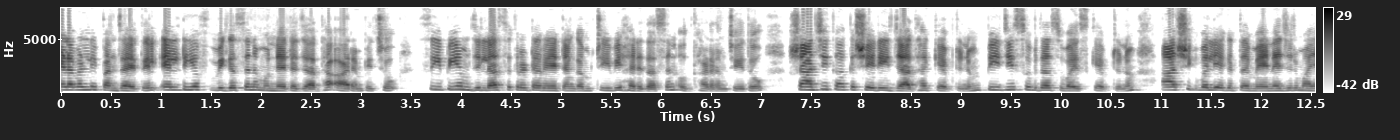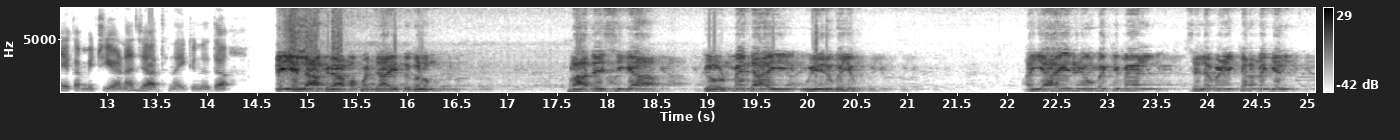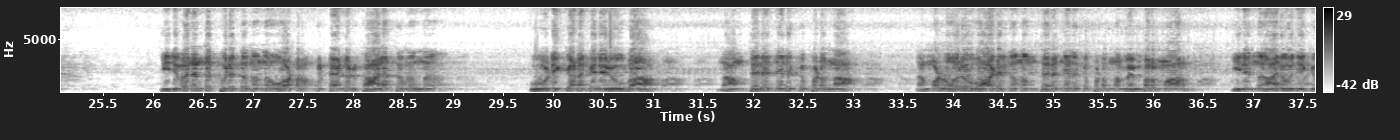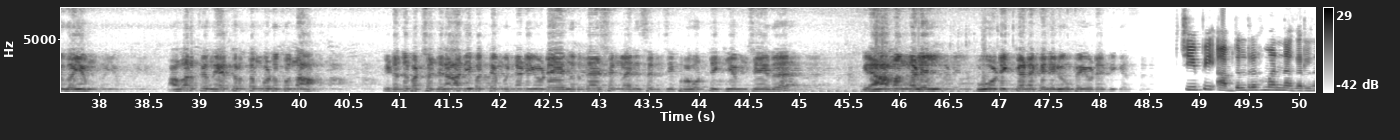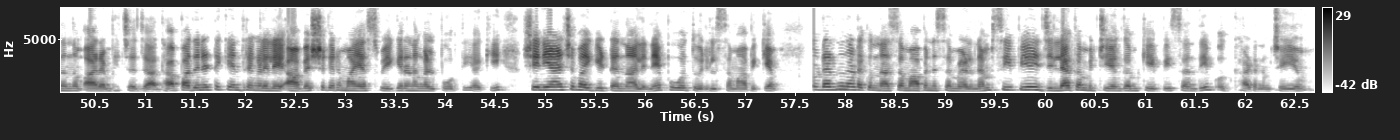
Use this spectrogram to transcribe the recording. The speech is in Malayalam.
എളവള്ളി പഞ്ചായത്തിൽ എൽ ഡി എഫ് വികസന മുന്നേറ്റ ജാഥ ആരംഭിച്ചു. സി പി എം ജില്ലാ സെക്രട്ടേറിയറ്റ് അംഗം ടി വി ഹരിദാസൻ ഉദ്ഘാടനം ചെയ്തു. ഷാജി കാക്കശ്ശേരി ജാഥ ക്യാപ്റ്റനും പി ജി സുബിദാസ് വൈസ് ക്യാപ്റ്റനും ആഷിഖ് വലിയകത്ത് മാനേജറുമായ കമ്മിറ്റിയാണ് ജാഥ നയിക്കുന്നത്. എല്ലാ ഗ്രാമപഞ്ചായത്തുകളും പ്രാദേശിക ഗവൺമെന്റായി ഉയരുകയും അയ്യായിരം രൂപയ്ക്ക് മേൽ ചെലവഴിക്കണമെങ്കിൽ തിരുവനന്തപുരത്ത് നിന്ന് ഓർഡർ കിട്ടേണ്ട ഒരു കാലത്ത് നിന്ന് കോടിക്കണക്കിന് രൂപ നാം തിരഞ്ഞെടുക്കപ്പെടുന്ന നമ്മൾ ഓരോ വാർഡിൽ നിന്നും തിരഞ്ഞെടുക്കപ്പെടുന്ന മെമ്പർമാർ ഇരുന്ന് ആലോചിക്കുകയും അവർക്ക് നേതൃത്വം കൊടുക്കുന്ന ഇടതുപക്ഷ ജനാധിപത്യ മുന്നണിയുടെ നിർദ്ദേശങ്ങൾ അനുസരിച്ച് പ്രവർത്തിക്കുകയും ചെയ്ത് ഗ്രാമങ്ങളിൽ കോടിക്കണക്കിന് രൂപയുടെ വികസനം ജി പി അബ്ദുൾ റഹ്മാൻ നഗറിൽ നിന്നും ആരംഭിച്ച ജാഥ പതിനെട്ട് കേന്ദ്രങ്ങളിലെ ആവേശകരമായ സ്വീകരണങ്ങൾ പൂർത്തിയാക്കി ശനിയാഴ്ച വൈകിട്ട് നാലിന് പൂവത്തൂരിൽ സമാപിക്കും. തുടർന്ന് നടക്കുന്ന സമാപന സമ്മേളനം സി ജില്ലാ കമ്മിറ്റി അംഗം കെ പി സന്ദീപ് ഉദ്ഘാടനം ചെയ്യും.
